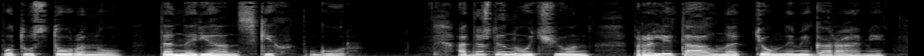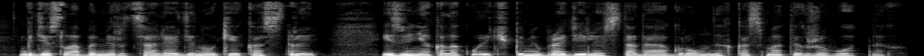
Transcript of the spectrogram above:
по ту сторону Танарианских гор. Однажды ночью он пролетал над темными горами, где слабо мерцали одинокие костры, и, звеня колокольчиками, бродили стада огромных косматых животных.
